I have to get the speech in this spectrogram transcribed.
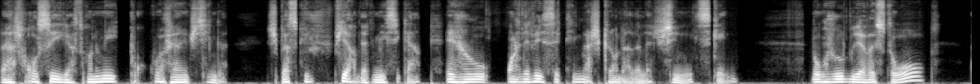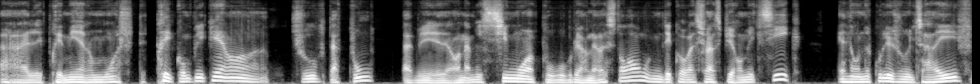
Un français gastronomique, pourquoi faire une cuisine? C'est parce que je suis fier d'être mexicain. Et je veux enlever cette image qu'on a de la cuisine mexicaine. Donc j'ouvre les restaurants. Ah, les premiers mois, c'était très compliqué. Hein. Tu ouvres, t'as tout. Mis- on a mis six mois pour ouvrir les restaurants, une décoration inspirée au Mexique. Et donc, du coup, les jours, ils arrivent.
